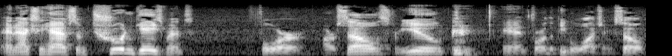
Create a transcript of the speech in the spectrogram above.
and actually have some true engagement for ourselves, for you, and for the people watching. So,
